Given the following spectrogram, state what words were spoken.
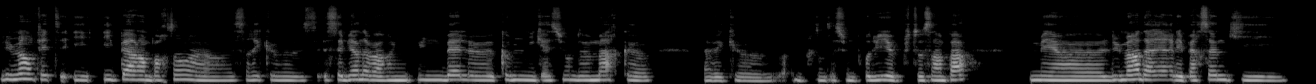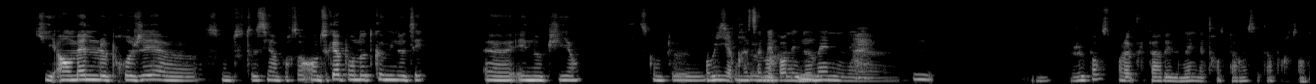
L'humain, en fait, est hyper important. Euh, c'est vrai que c'est bien d'avoir une, une, belle communication de marque avec une présentation de produit plutôt sympa. Mais l'humain derrière et les personnes qui, qui emmènent le projet sont tout aussi importants. En tout cas pour notre communauté et nos clients. C'est ce qu'on peut. Oui, après, ça dépend des mmh. domaines. Mais mmh je pense pour la plupart des domaines, la transparence est importante.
